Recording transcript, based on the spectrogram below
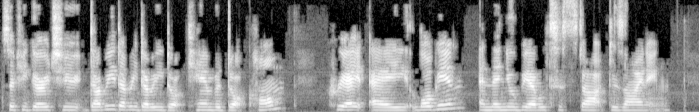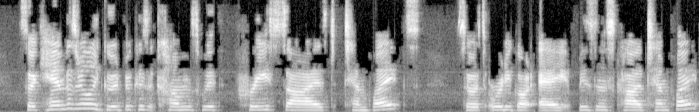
So if you go to www.canva.com, create a login and then you'll be able to start designing. So Canva is really good because it comes with pre-sized templates. So it's already got a business card template.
